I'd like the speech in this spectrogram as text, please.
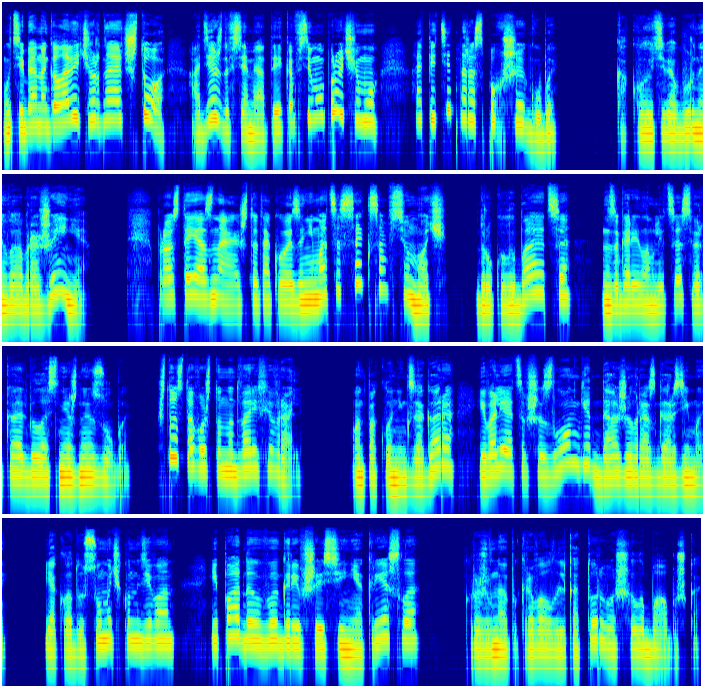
У тебя на голове черт знает что, одежда вся мятая и ко всему прочему, аппетитно распухшие губы. Какое у тебя бурное воображение. Просто я знаю, что такое заниматься сексом всю ночь. Друг улыбается, на загорелом лице сверкают белоснежные зубы. Что с того, что на дворе февраль? Он поклонник загара и валяется в шезлонге даже в разгар зимы. Я кладу сумочку на диван и падаю в выгоревшее синее кресло, кружевное покрывало для которого шила бабушка.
